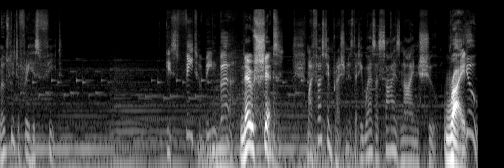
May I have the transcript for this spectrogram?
mostly to free his feet. His feet have been burned. No shit. My first impression is that he wears a size 9 shoe. Right. You!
